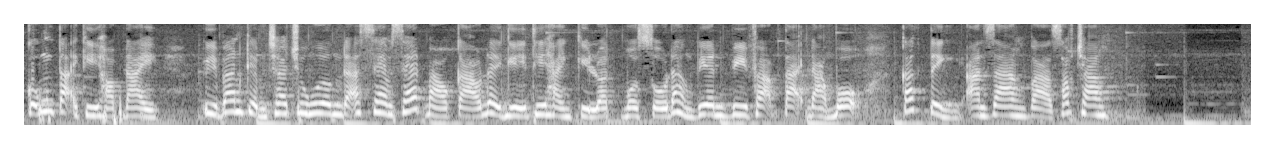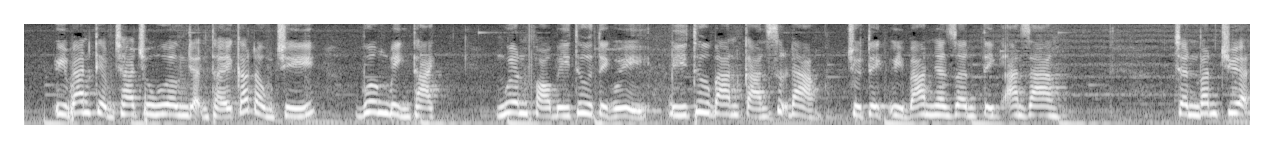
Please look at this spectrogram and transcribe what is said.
Cũng tại kỳ họp này, Ủy ban Kiểm tra Trung ương đã xem xét báo cáo đề nghị thi hành kỷ luật một số đảng viên vi phạm tại Đảng bộ các tỉnh An Giang và Sóc Trăng. Ủy ban Kiểm tra Trung ương nhận thấy các đồng chí Vương Bình Thạch, nguyên Phó Bí thư tỉnh ủy, Bí thư Ban cán sự Đảng, Chủ tịch Ủy ban nhân dân tỉnh An Giang. Trần Văn Truyện,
